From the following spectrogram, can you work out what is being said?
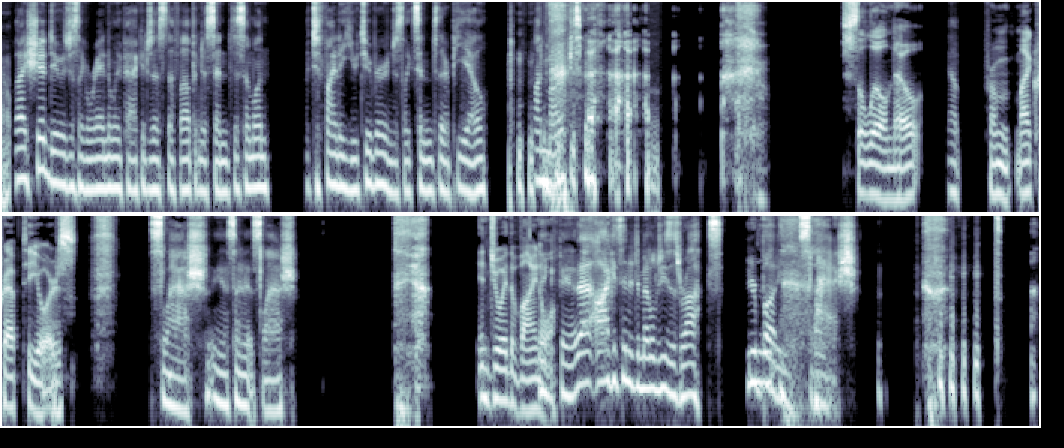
Yep. What I should do is just like randomly package that stuff up and just send it to someone. Like just find a YouTuber and just like send it to their PO unmarked. Just a little note. Yep. From my crap to yours. slash. Yeah, sign it slash. Enjoy the Big vinyl. fan. Oh, I could send it to Metal Jesus Rocks. Your buddy slash. Uh,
